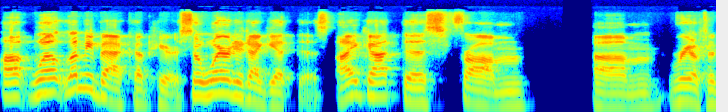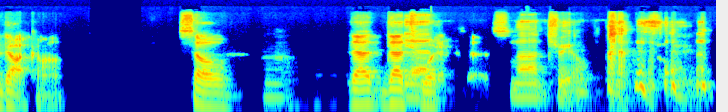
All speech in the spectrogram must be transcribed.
Uh, well, let me back up here. So where did I get this? I got this from um, realtor.com. So that that's Yeah. what it says. Not true.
